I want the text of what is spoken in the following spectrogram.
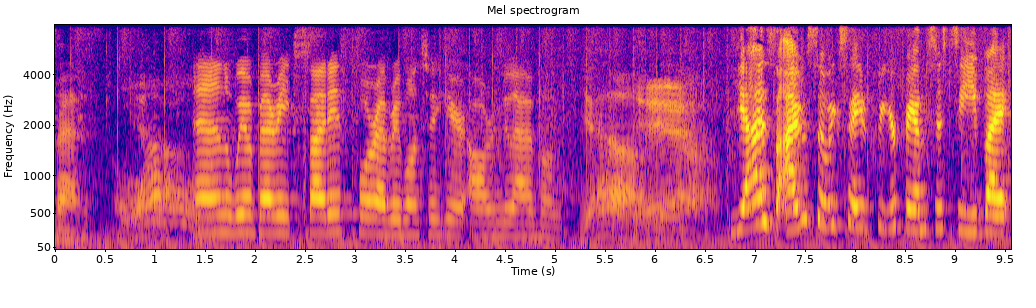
fans. And we're very excited for everyone to hear our new album. Yeah. Yes, I'm so excited for your fans to see. But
